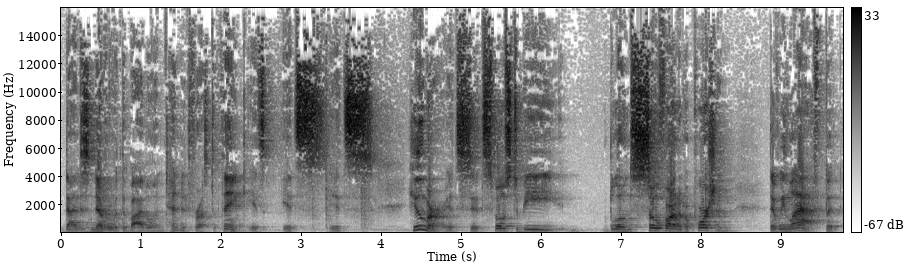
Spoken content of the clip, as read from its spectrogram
that is never what the Bible intended for us to think. It's it's it's humor. It's it's supposed to be blown so far out of proportion that we laugh. But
